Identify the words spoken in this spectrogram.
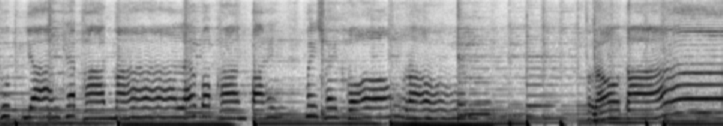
ทุกอย่างแค่ผ่านมาแล้วก็ผ่านไป ไม่ใช่ของเรา เราตาย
